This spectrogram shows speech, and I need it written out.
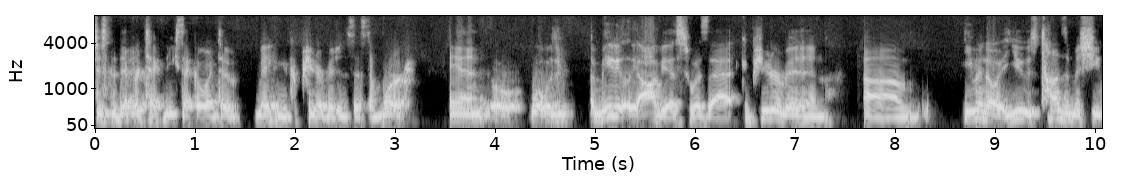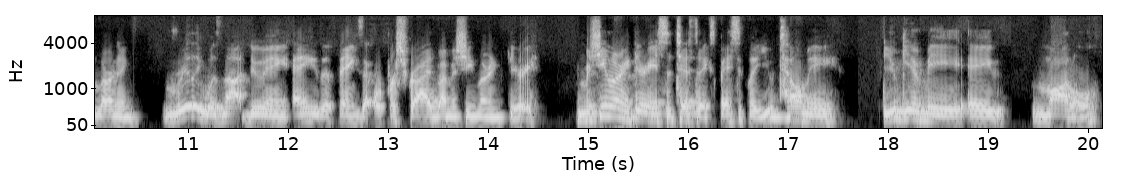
just the different techniques that go into making a computer vision system work. And what was immediately obvious was that computer vision, um, even though it used tons of machine learning, really was not doing any of the things that were prescribed by machine learning theory. Machine learning theory and statistics basically, you tell me, you give me a model,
